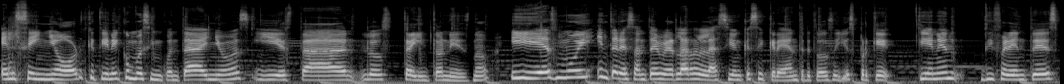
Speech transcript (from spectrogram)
el señor que tiene como 50 años y están los treintones, ¿no? Y es muy interesante ver la relación que se crea entre todos ellos porque tienen diferentes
